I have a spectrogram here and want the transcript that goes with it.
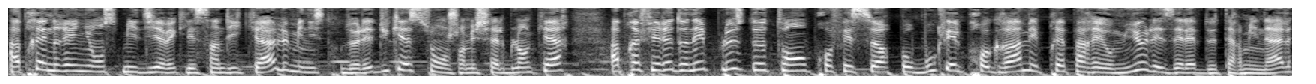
Après une réunion ce midi avec les syndicats, le ministre de l'Éducation, Jean-Michel Blanquer, a préféré donner plus de temps aux professeurs pour boucler le programme et préparer au mieux les élèves de terminale.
